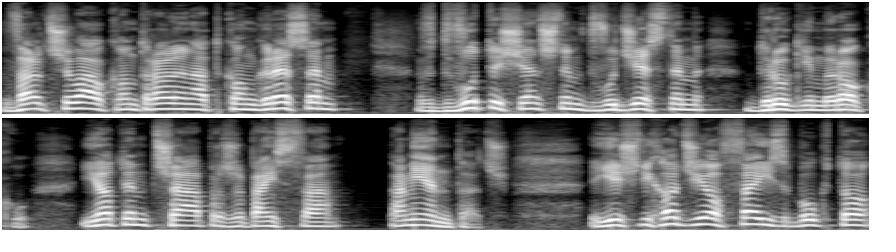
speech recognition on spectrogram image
walczyła o kontrolę nad kongresem w 2022 roku. I o tym trzeba, proszę Państwa, pamiętać. Jeśli chodzi o Facebook, to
